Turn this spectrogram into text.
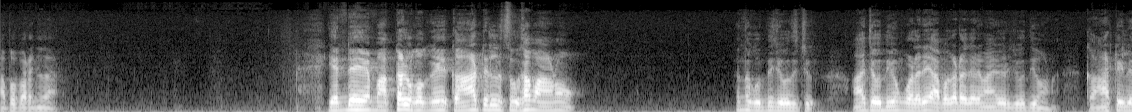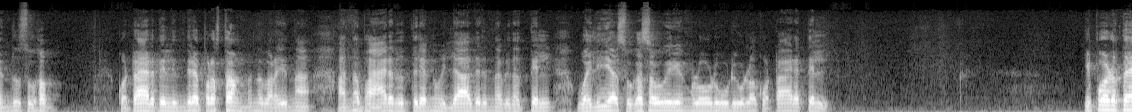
അപ്പോൾ പറഞ്ഞതാണ്. എന്റെ മക്കൾക്കൊക്കെ കാട്ടിൽ സുഖമാണോ? എന്ന് കുന്തി ചോദിച്ചു. ആ ചോദ്യവും വളരെ അപകടകരമായ ഒരു ചോദ്യമാണ്. കാട്ടിൽ എന്ത് സുഖം? കൊട്ടാരത്തിൽ ഇന്ദ്രപ്രസ്ഥം എന്ന് പറയുന്ന അന്ന് ഭാരതത്തിലെങ്ങും ഇല്ലാതിരുന്ന വിധത്തിൽ വലിയ സുഖസൗകര്യങ്ങളോടുകൂടിയുള്ള കൊട്ടാരത്തിൽ ഇപ്പോഴത്തെ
